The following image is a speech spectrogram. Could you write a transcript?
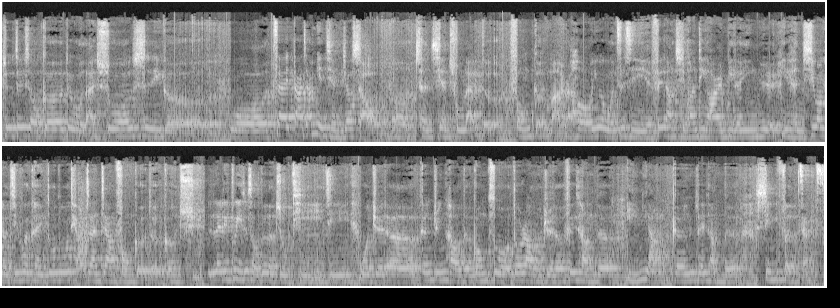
就是这首歌对我来说是一个我在大家面前比较少呃呈现出来的风格嘛。然后因为我自己也喜欢听 R&B 的音乐，也很希望有机会可以多多挑战这样风格的歌曲。Lady B 这首歌的主题以及我觉得跟君豪的工作都让我觉得非常的营养跟。非常的兴奋，这样子。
